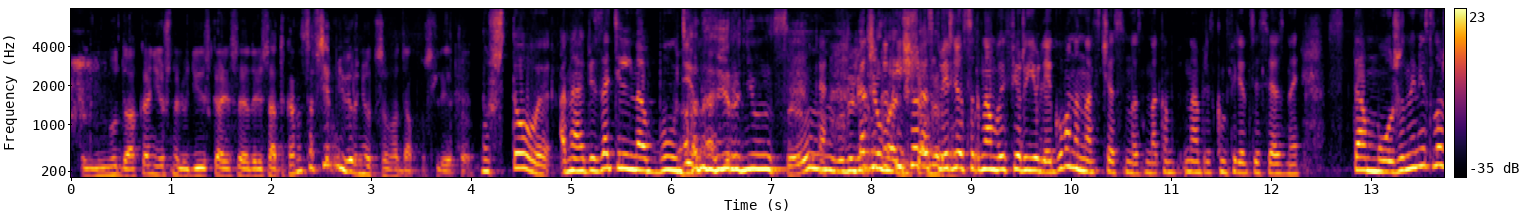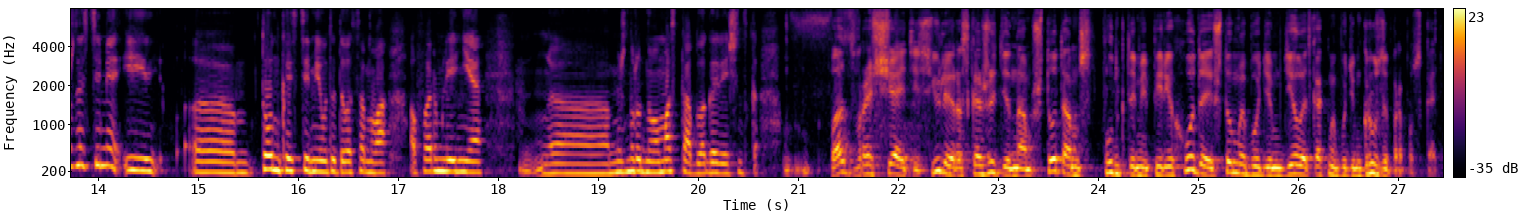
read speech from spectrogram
Ну да, конечно, люди искали свои адреса. Так она совсем не вернется, вода, после этого. Ну что вы, она обязательно будет. Она вернется. Да. Так же, как еще раз вернется к нам в эфир Юлия Гуман, она сейчас у нас на, на пресс-конференции связанной с таможенными сложностями и э, тонкостями вот этого самого оформления э, международного моста Благовещенска. Возвращайтесь, Юлия, расскажите нам, что там с пунктами перехода и что мы будем делать, как мы будем грузы пропускать.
